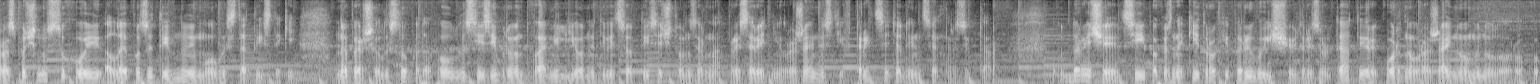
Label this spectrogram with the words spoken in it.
Розпочну з сухої, але позитивної мови статистики. На 1 листопада в області зібрано 2 мільйони 900 тисяч тонн зерна при середній урожайності в 31 центнер з гектара. До речі, ці показники трохи перевищують результати рекордно урожайного минулого року.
